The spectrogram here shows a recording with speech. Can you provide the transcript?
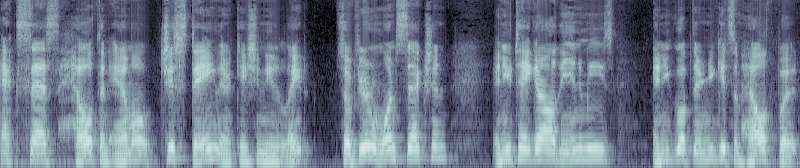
excess health and ammo, just staying there in case you need it later. So if you're in one section and you take out all the enemies and you go up there and you get some health, but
